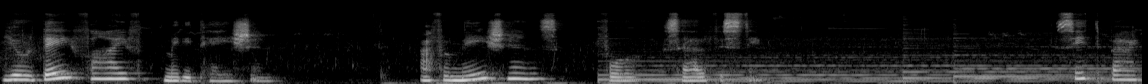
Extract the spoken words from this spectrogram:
Your day 5 meditation affirmations for self esteem. Sit back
